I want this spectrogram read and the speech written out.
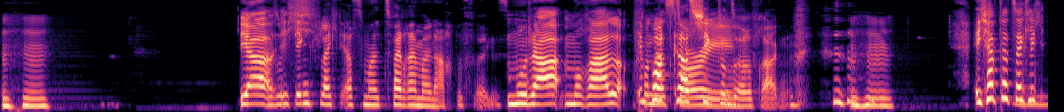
Mhm. Ja, Also ich denke vielleicht erst mal zwei, dreimal nach, bevor ihr Moral, Moral Im von Podcast der Story. schickt uns eure Fragen. Mhm. Ich habe tatsächlich,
